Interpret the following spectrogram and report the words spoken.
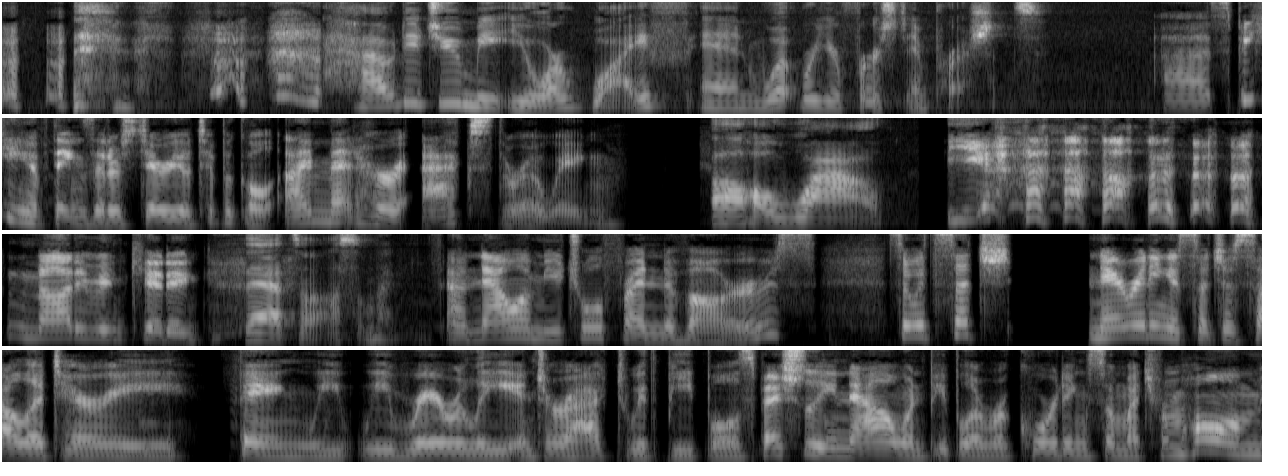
How did you meet your wife, and what were your first impressions? Uh, speaking of things that are stereotypical, I met her axe throwing. Oh, wow. Yeah, not even kidding. That's awesome. And now a mutual friend of ours. So it's such narrating is such a solitary thing. We we rarely interact with people, especially now when people are recording so much from home.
